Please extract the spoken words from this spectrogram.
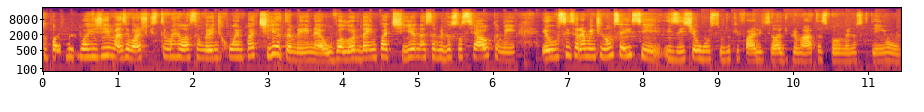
Tu pode me corrigir, mas eu acho que isso tem uma relação grande com empatia também, né? O valor da empatia nessa vida social também. Eu, sinceramente, não sei se existe algum estudo que fale, sei lá, de primatas, pelo menos, que tenham.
